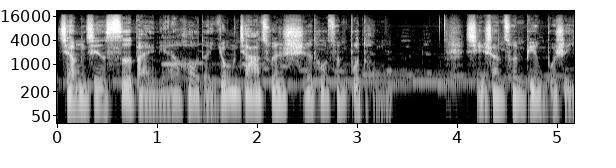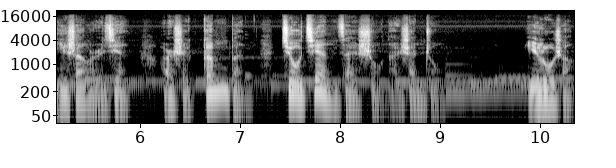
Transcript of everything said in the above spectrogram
将近四百年后的雍家村、石头村不同，喜山村并不是依山而建，而是根本就建在守南山中。一路上，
